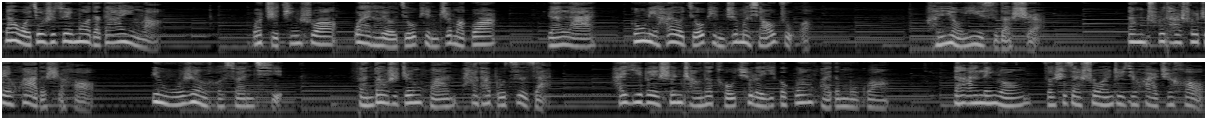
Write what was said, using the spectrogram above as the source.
那我就是最末的答应了。我只听说外头有九品芝麻官，原来宫里还有九品芝麻小主。”很有意思的是，当初他说这话的时候，并无任何酸气，反倒是甄嬛怕他不自在，还意味深长地投去了一个关怀的目光。但安陵容则是在说完这句话之后，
